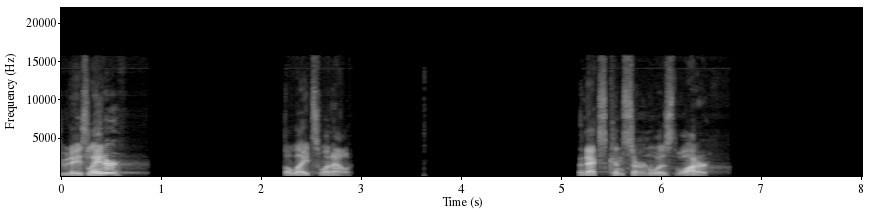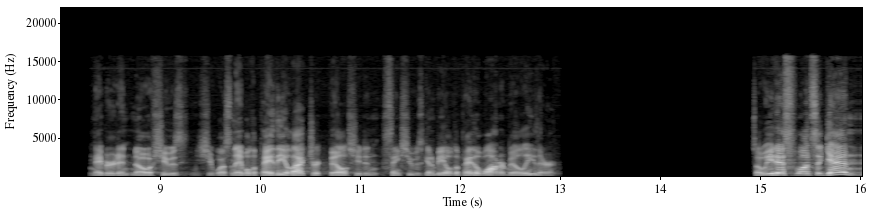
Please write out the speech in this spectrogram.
Two days later, the lights went out. The next concern was water. Neighbor didn't know if she was she wasn't able to pay the electric bill. She didn't think she was going to be able to pay the water bill either. So Edith once again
